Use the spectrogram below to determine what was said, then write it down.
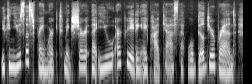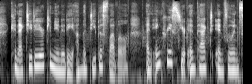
you can use this framework to make sure that you are creating a podcast that will build your brand, connect you to your community on the deepest level, and increase your impact, influence,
